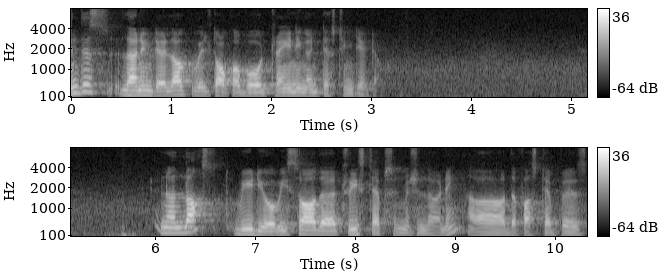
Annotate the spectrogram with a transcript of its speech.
in this learning dialogue we will talk about training and testing data. In our last video we saw the 3 steps in machine learning. Uh, the first step is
